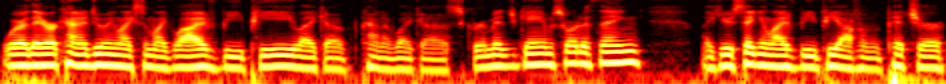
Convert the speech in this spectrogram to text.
where they were kind of doing like some like live BP, like a kind of like a scrimmage game sort of thing. Like he was taking live BP off of a pitcher,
